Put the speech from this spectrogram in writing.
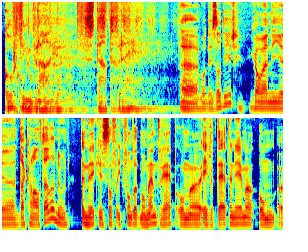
Korting vragen staat vrij. Eh, wat is dat hier? Gaan wij niet eh, dat kanaal tellen doen? En Nee, Christophe, ik vond het moment rijp om eh, even tijd te nemen om eh,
